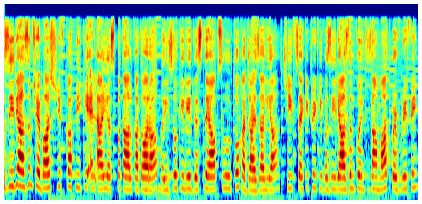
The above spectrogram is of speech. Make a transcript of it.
वज़ीर अजम शहबाज शरीफ का पी के एल आई अस्पताल का दौरा। मरीजों के लिए दस्तियाब सहूलतों का जायजा लिया। चीफ सेक्रेटरी की वज़ीर अजम को इंतज़ाम पर ब्रीफिंग।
